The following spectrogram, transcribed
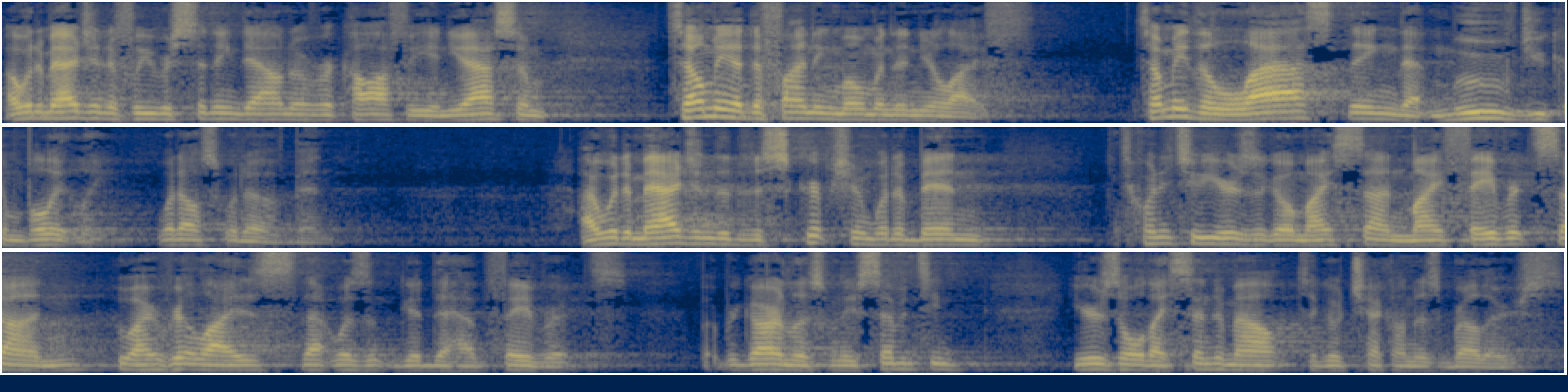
I would imagine if we were sitting down over coffee and you asked him, Tell me a defining moment in your life. Tell me the last thing that moved you completely. What else would it have been? I would imagine the description would have been 22 years ago, my son, my favorite son, who I realized that wasn't good to have favorites. Regardless, when he was 17 years old, I sent him out to go check on his brothers.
